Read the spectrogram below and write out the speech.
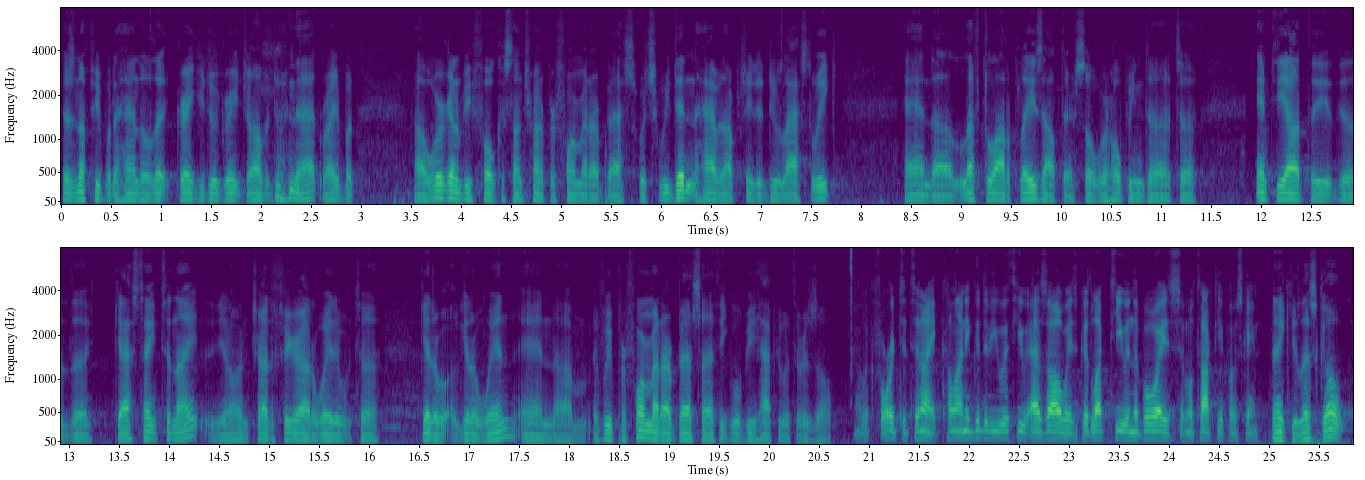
there's enough people to handle that. Greg, you do a great job of doing that, right? But uh, we're going to be focused on trying to perform at our best, which we didn't have an opportunity to do last week, and uh, left a lot of plays out there. So we're hoping to, to empty out the, the, the gas tank tonight, you know, and try to figure out a way to, to get a get a win. And um, if we perform at our best, I think we'll be happy with the result. I look forward to tonight. Kalani, good to be with you as always. Good luck to you and the boys, and we'll talk to you post game. Thank you. Let's go.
